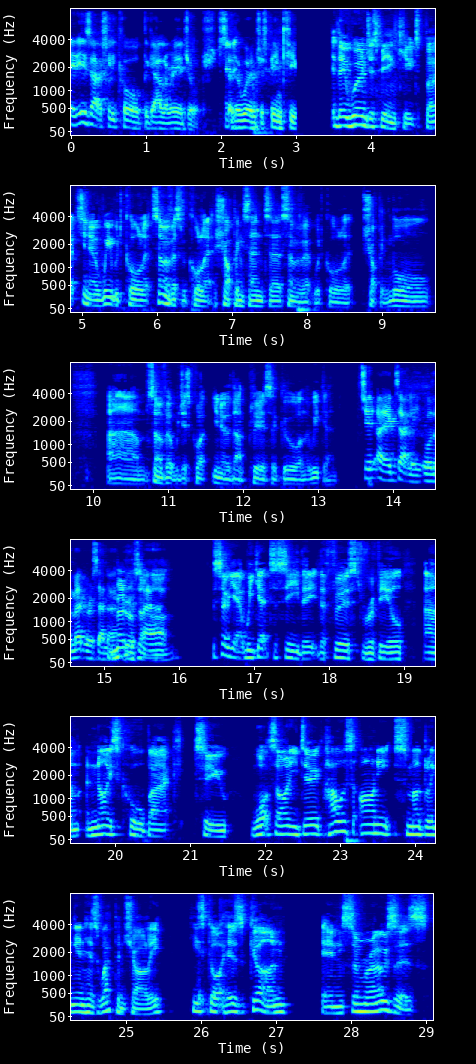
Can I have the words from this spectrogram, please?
it is actually called the Galleria, George. So it, they weren't just being cute. They weren't just being cute, but you know, we would call it. Some of us would call it a shopping centre. Some of it would call it shopping mall. Um, some of it would just call it, you know, that place I go on the weekend. Uh, exactly, or the Metro Centre. Metro Centre. Uh, so yeah, we get to see the the first reveal. Um, a nice callback to what's Arnie doing? How's Arnie smuggling in his weapon, Charlie? He's got his gun in some roses.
